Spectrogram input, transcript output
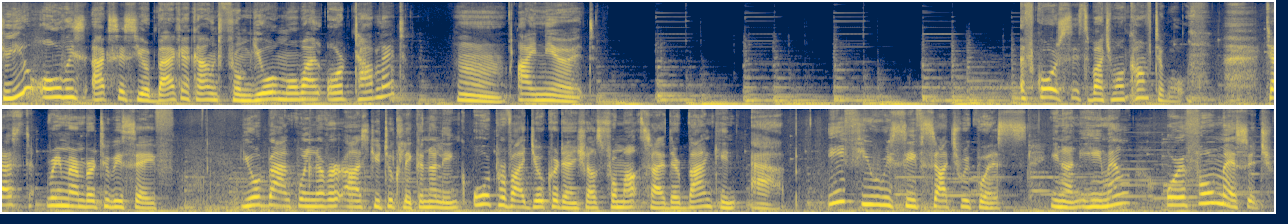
Do you always access your bank account from your mobile or tablet? Hmm, I knew it. Of course, it's much more comfortable. Just remember to be safe. Your bank will never ask you to click on a link or provide your credentials from outside their banking app. If you receive such requests in an email or a phone message,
